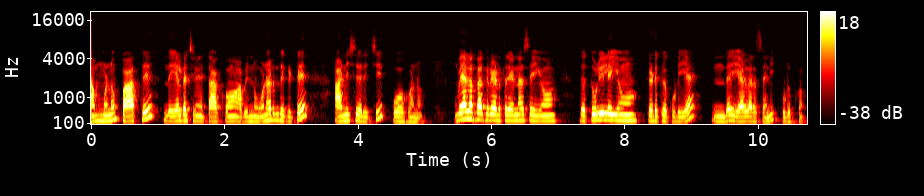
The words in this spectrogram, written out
நம்மளும் பார்த்து இந்த ஏழரை தாக்கம் அப்படின்னு உணர்ந்துக்கிட்டு அனுசரித்து போகணும். வேலை பார்க்குற இடத்துல என்ன செய்யும்? இந்த தொழிலையும் கெடுக்கக்கூடிய இந்த ஏழரை சனி கொடுக்கும்.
